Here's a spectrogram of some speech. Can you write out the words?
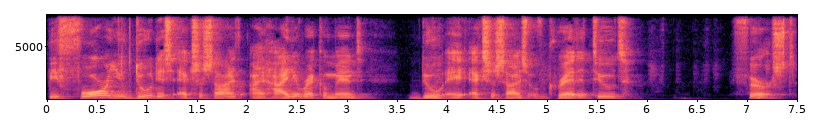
before you do this exercise, I highly recommend do a exercise of gratitude first.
